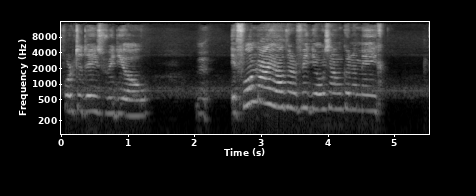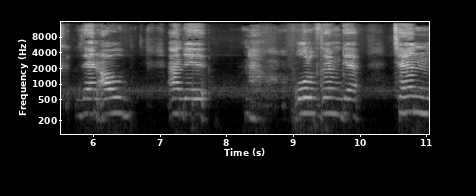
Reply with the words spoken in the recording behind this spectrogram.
for today's video. Mm, If all my other videos I'm gonna make, then I'll and it, all of them get 10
